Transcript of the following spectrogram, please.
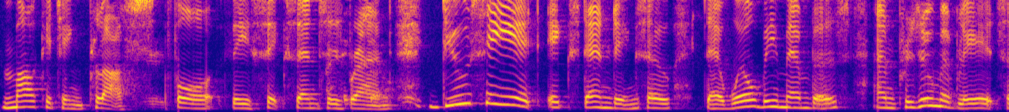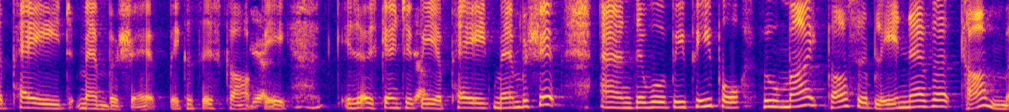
marketing plus for the Six Senses brand. So. Do you see it extending so there will be members, and presumably it's a paid membership because this can't yeah. be, it's going to yeah. be a paid membership, and there will be people who might possibly never come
